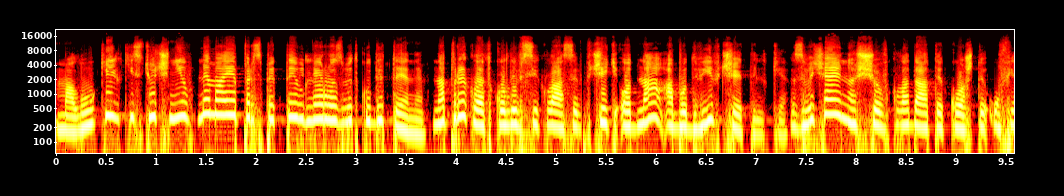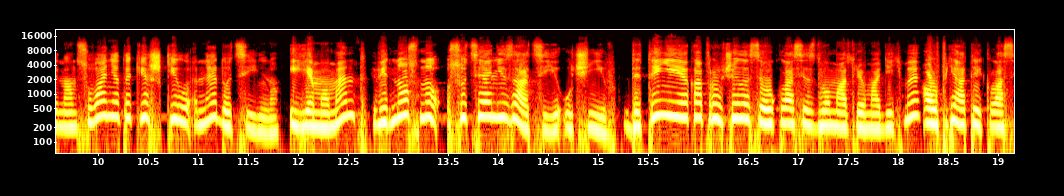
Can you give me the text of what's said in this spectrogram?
малу кількість учнів, не має перспектив для розвитку дитини. Наприклад, коли всі класи вчить одна або дві вчительки. Звичайно, що вкладати кошти у фінансування таких шкіл недоцільно. І є момент відносно соціалізації учнів. Дитині, яка провчилася у класі з двома-трьома дітьми, а у п'ятий клас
